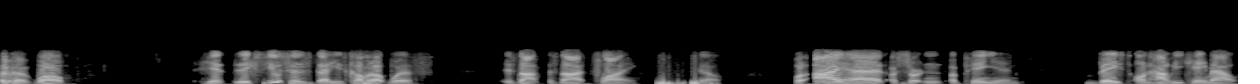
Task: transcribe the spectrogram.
well, his, the excuses that he's coming up with is not is not flying, you know. But I had a certain opinion based on how he came out.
